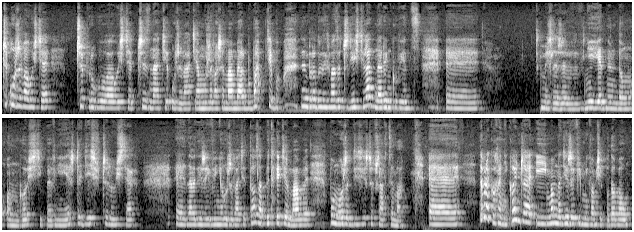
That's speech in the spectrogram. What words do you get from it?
czy używałyście, czy próbowałyście, czy znacie, używacie, a może wasze mamy albo babcie, bo ten produkt jest chyba za 30 lat na rynku, więc yy, myślę, że w niejednym domu on gości, pewnie jeszcze gdzieś w czeluściach. E, Nawet jeżeli Wy nie używacie, to zapytajcie mamy, bo może gdzieś jeszcze w szafce ma. E, dobra, kochani, kończę i mam nadzieję, że filmik Wam się podobał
